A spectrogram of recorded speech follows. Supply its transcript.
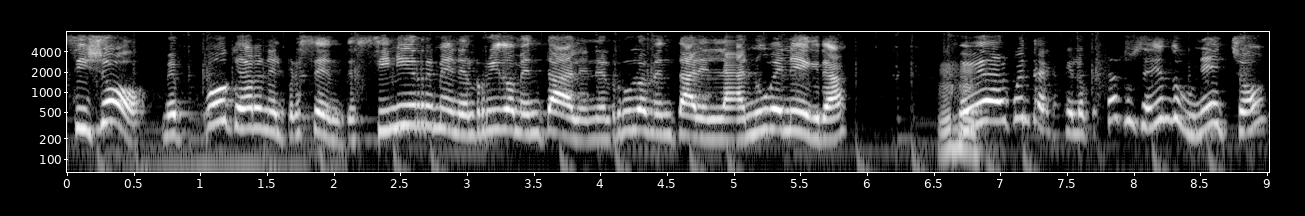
Si yo me puedo quedar en el presente sin irme en el ruido mental, en el rulo mental, en la nube negra, me voy a dar cuenta que lo que está sucediendo es un hecho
